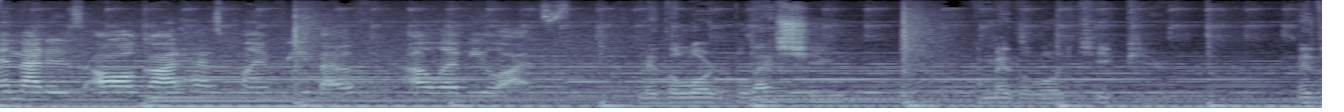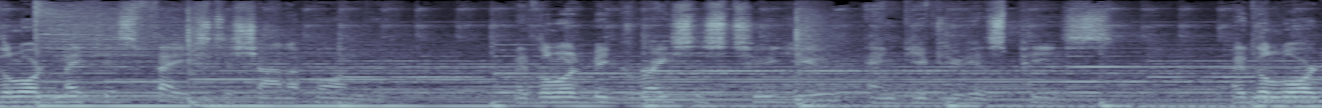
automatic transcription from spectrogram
and that is all God has planned for you both. I love you lots. May the Lord bless you, and may the Lord keep you. May the Lord make his face to shine upon you. May the Lord be gracious to you and give you his peace. May the Lord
